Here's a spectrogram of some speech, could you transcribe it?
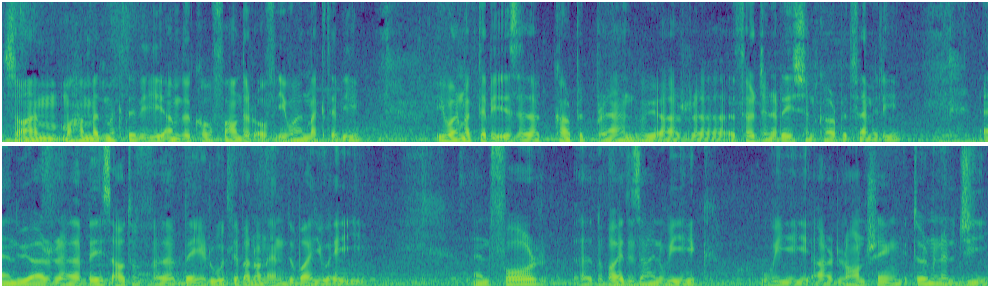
So I'm Mohammed Maktabi. I'm the co-founder of Iwan Maktabi. Iwan Maktabi is a carpet brand. We are uh, a third generation carpet family. And we are uh, based out of uh, Beirut, Lebanon, and Dubai, UAE. And for uh, Dubai Design Week, we are launching Terminal G,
